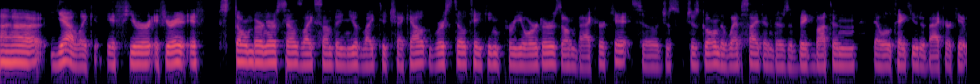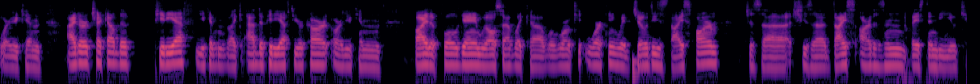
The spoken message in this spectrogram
Uh yeah, like if you're if you're if Stoneburner sounds like something you'd like to check out, we're still taking pre-orders on BackerKit. So just just go on the website and there's a big button that will take you to BackerKit where you can either check out the PDF, you can like add the PDF to your cart, or you can buy the full game. We also have like uh, we're work- working with Jodie's Dice Farm, which is uh she's a dice artisan based in the UK,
